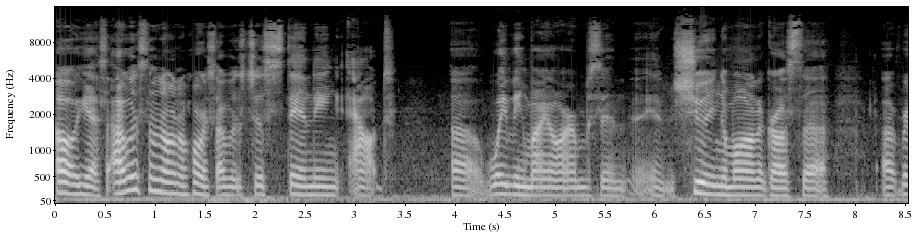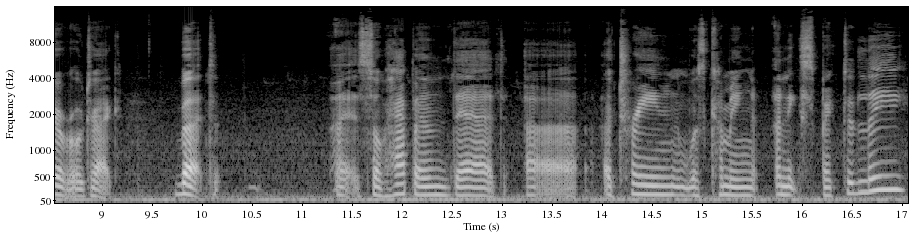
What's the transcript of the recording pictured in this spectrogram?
Oh yes, I wasn't on a horse. I was just standing out, uh, waving my arms and and shooing them on across the uh, railroad track. But uh, it so happened that uh, a train was coming unexpectedly.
